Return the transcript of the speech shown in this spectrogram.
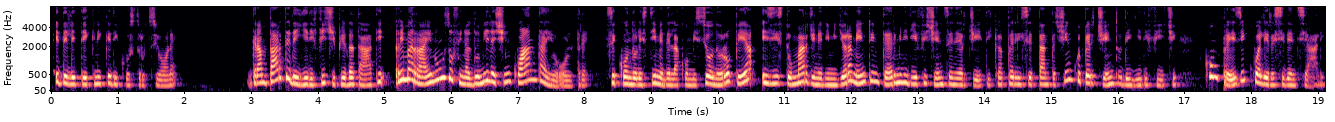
e delle tecniche di costruzione. Gran parte degli edifici più datati rimarrà in uso fino al 2050 e oltre. Secondo le stime della Commissione europea esiste un margine di miglioramento in termini di efficienza energetica per il 75% degli edifici, compresi quelli residenziali.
